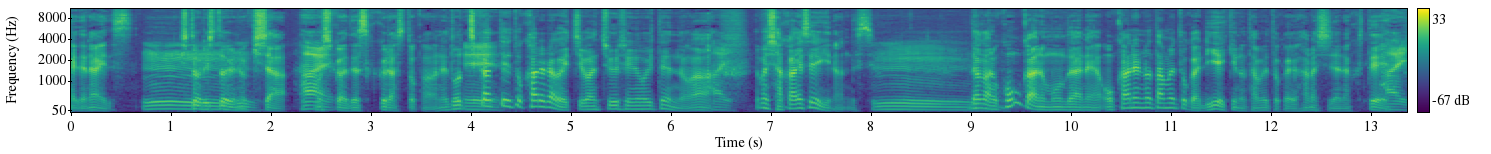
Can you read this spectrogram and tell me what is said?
えてないです。一一人一人の記者、はいもしくはデスククラスとかはね、どっちかっていうと彼らが一番中心に置いてるのは、はいやっぱり社会正義なんですうよ。ん。だから今回の問題はね、お金のためとか利益のためとかいう話じゃなくて、はい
